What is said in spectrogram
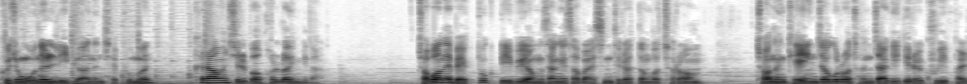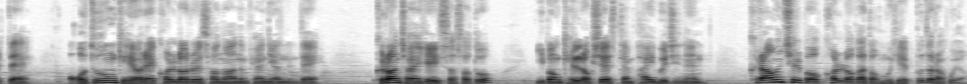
그중 오늘 리뷰하는 제품은 크라운 실버 컬러입니다. 저번에 맥북 리뷰 영상에서 말씀드렸던 것처럼 저는 개인적으로 전자기기를 구입할 때 어두운 계열의 컬러를 선호하는 편이었는데 그런 저에게 있어서도 이번 갤럭시 S10 5G는 크라운 실버 컬러가 너무 예쁘더라고요.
